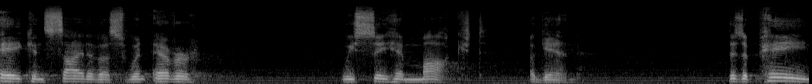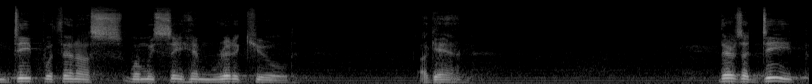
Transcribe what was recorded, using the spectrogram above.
ache inside of us whenever we see Him mocked again. There's a pain deep within us when we see him ridiculed again. There's a deep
